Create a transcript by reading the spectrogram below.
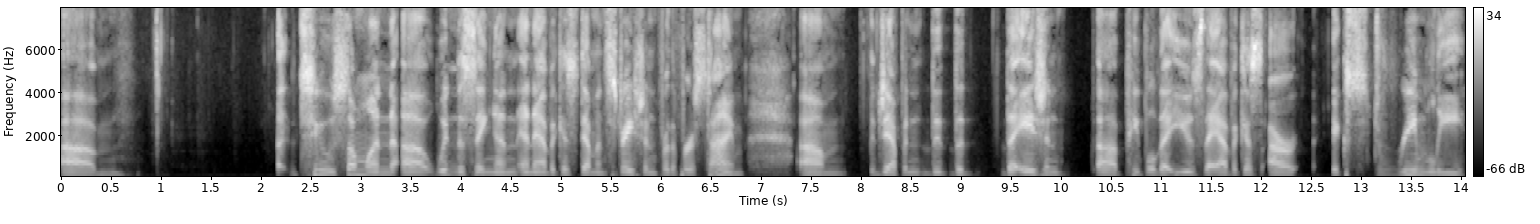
um, to someone uh, witnessing an, an, abacus demonstration for the first time. Um, Japan, the, the, the Asian uh, people that use the abacus are extremely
